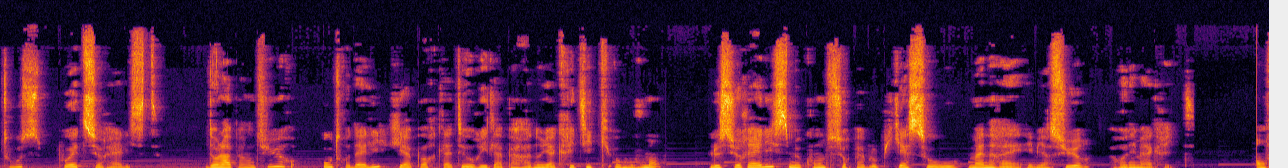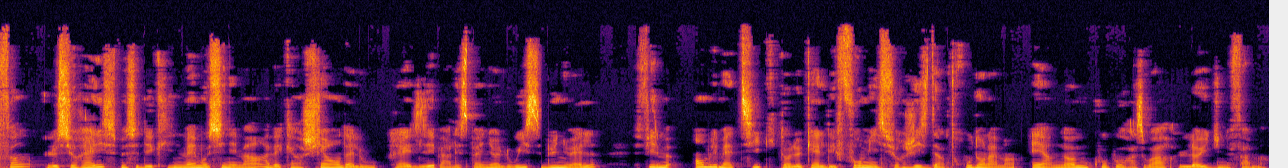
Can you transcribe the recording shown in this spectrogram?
tous poètes surréalistes. Dans la peinture, outre Dali qui apporte la théorie de la paranoïa critique au mouvement, le surréalisme compte sur Pablo Picasso, Man et bien sûr René Magritte. Enfin, le surréalisme se décline même au cinéma avec un chien andalou réalisé par l'espagnol Luis Buñuel film emblématique dans lequel des fourmis surgissent d'un trou dans la main et un homme coupe au rasoir l'œil d'une femme.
